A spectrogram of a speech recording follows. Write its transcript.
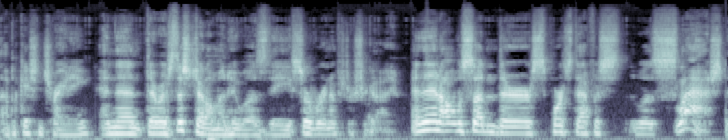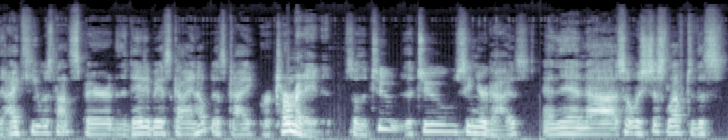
application training. And then there was this gentleman who was the server and infrastructure guy. And then all of a sudden, their support staff was was slashed. The IT was not spared. and The database guy and help desk guy were terminated. So the two the two senior guys, and then uh, so it was just left to this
